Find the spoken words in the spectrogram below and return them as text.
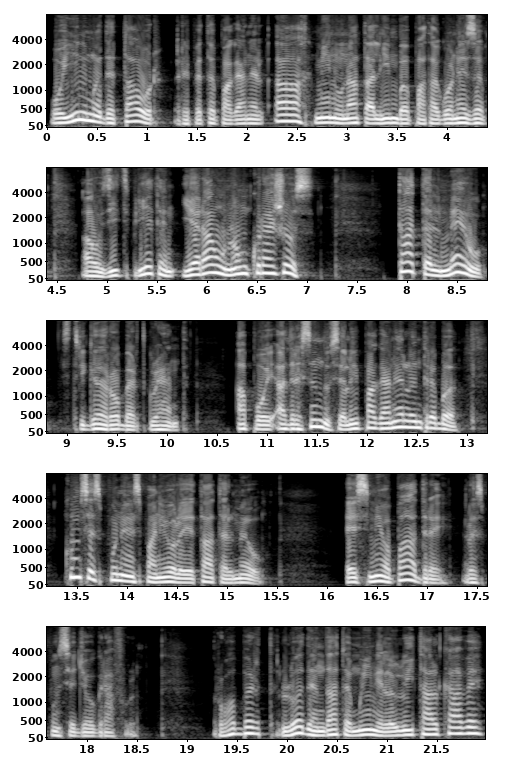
O inimă de taur, repetă Paganel. Ah, minunata limbă patagoneză! Auziți, prieten, era un om curajos. Tatăl meu, strigă Robert Grant. Apoi, adresându-se lui Paganel, întrebă, Cum se spune în spaniolă e tatăl meu? Es mio padre, răspunse geograful. Robert luă de îndată mâinile lui Talcave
